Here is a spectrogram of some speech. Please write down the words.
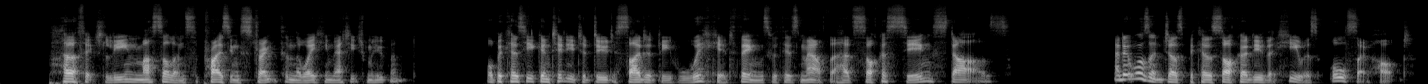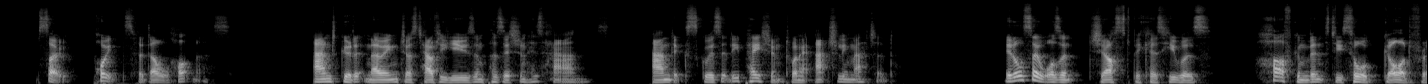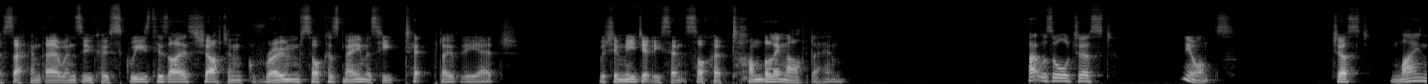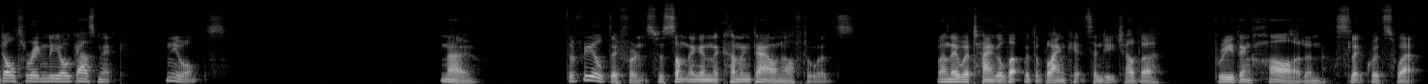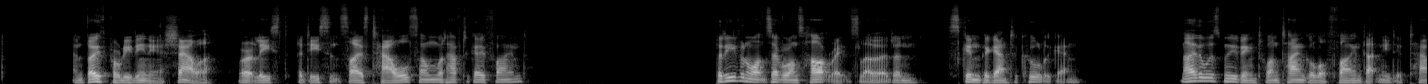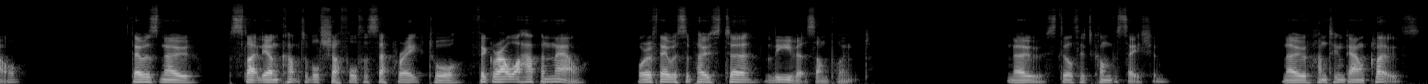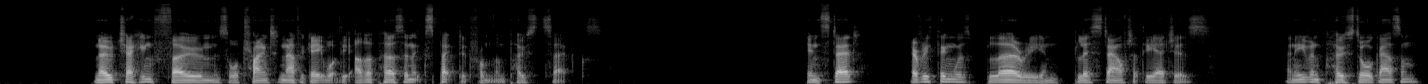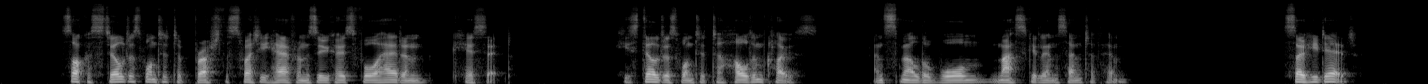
perfect lean muscle and surprising strength in the way he met each movement, or because he continued to do decidedly wicked things with his mouth that had Sokka seeing stars. And it wasn't just because Sokka knew that he was also hot. So, points for double hotness. And good at knowing just how to use and position his hands, and exquisitely patient when it actually mattered. It also wasn't just because he was half convinced he saw God for a second there when Zuko squeezed his eyes shut and groaned Sokka's name as he tipped over the edge, which immediately sent Sokka tumbling after him. That was all just nuance. Just mind alteringly orgasmic nuance. No. The real difference was something in the coming down afterwards. When they were tangled up with the blankets and each other, breathing hard and slick with sweat, and both probably needing a shower, or at least a decent sized towel someone would have to go find. But even once everyone's heart rates lowered and skin began to cool again, neither was moving to untangle or find that needed towel. There was no slightly uncomfortable shuffle to separate or figure out what happened now, or if they were supposed to leave at some point. No stilted conversation no hunting down clothes. No checking phones or trying to navigate what the other person expected from them post sex. Instead, everything was blurry and blissed out at the edges. And even post orgasm, Sokka still just wanted to brush the sweaty hair from Zuko's forehead and kiss it. He still just wanted to hold him close and smell the warm, masculine scent of him. So he did,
